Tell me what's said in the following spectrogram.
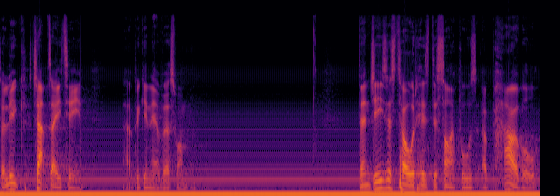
So, Luke chapter 18, uh, beginning at verse 1. Then Jesus told his disciples a parable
